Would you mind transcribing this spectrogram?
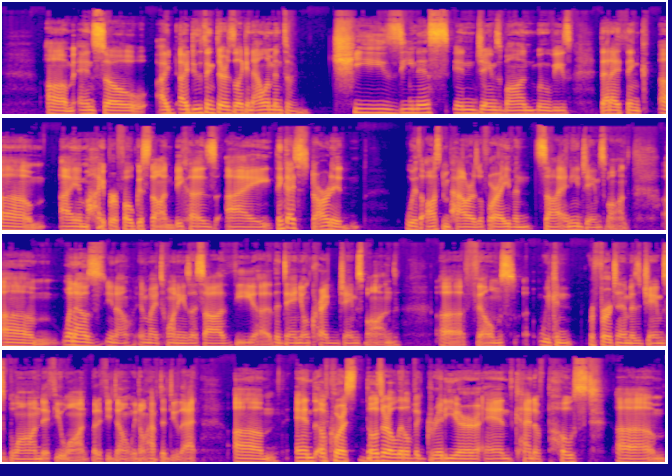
um, and so I I do think there's like an element of cheesiness in James Bond movies that I think um, I am hyper focused on because I think I started with Austin Powers before I even saw any James Bond. Um, when I was, you know, in my twenties, I saw the uh, the Daniel Craig James Bond uh, films. We can refer to him as James Blonde if you want, but if you don't, we don't have to do that. Um, and of course, those are a little bit grittier and kind of post um,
